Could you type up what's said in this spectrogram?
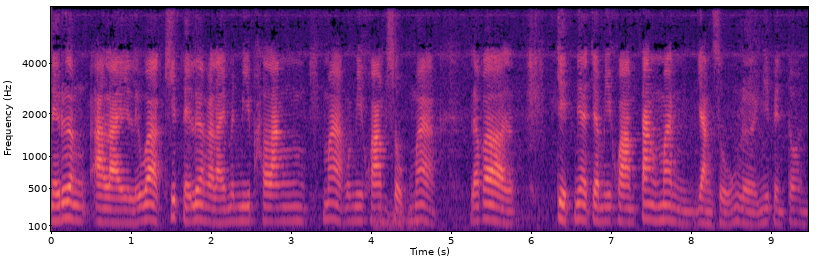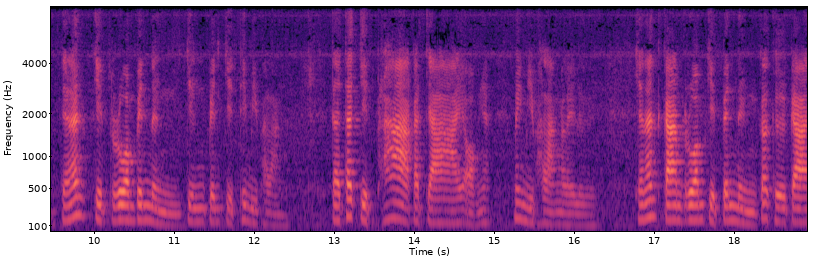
ในเรื่องอะไร หรือว่าคิดในเรื่องอะไร มันมีพลังมากมันมีความสุขมาก แล้วก็จิตเนี่ยจะมีความตั้งมั่นอย่างสูงเลยนี่เป็นต้นดังนั้นจิตรวมเป็นหนึ่งจึงเป็นจิตที่มีพลัง แต่ถ้าจิตพล่ากระจายออกเนี่ยไม่มีพลังอะไรเลยฉะนั้นการรวมจิตเป็นหนึ่งก็คือการ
